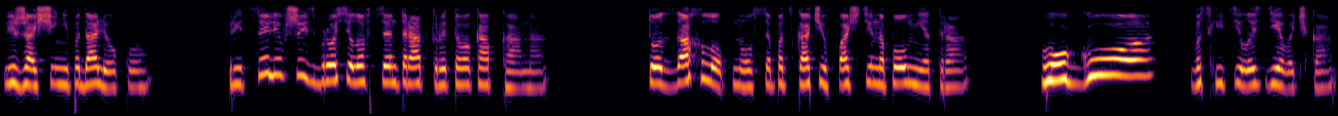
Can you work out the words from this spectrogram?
лежащий неподалеку. Прицелившись, бросила в центр открытого капкана. Тот захлопнулся, подскочив почти на полметра. «Ого!» — восхитилась девочка.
